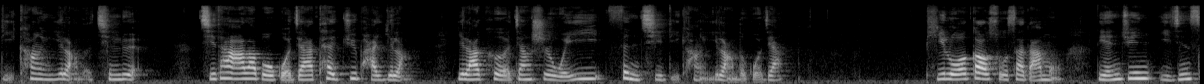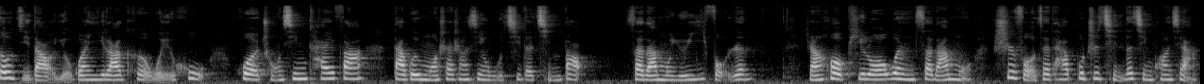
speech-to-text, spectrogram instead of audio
抵抗伊朗的侵略。其他阿拉伯国家太惧怕伊朗，伊拉克将是唯一奋起抵抗伊朗的国家。皮罗告诉萨达姆，联军已经搜集到有关伊拉克维护或重新开发大规模杀伤性武器的情报。萨达姆予以否认。然后皮罗问萨达姆，是否在他不知情的情况下，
